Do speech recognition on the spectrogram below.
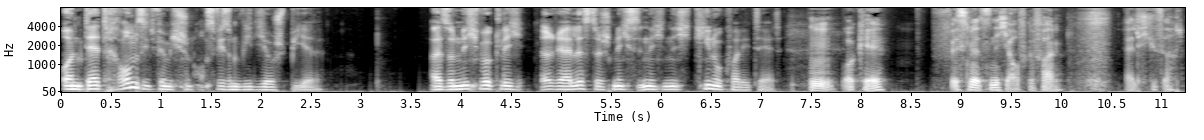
Und der Traum sieht für mich schon aus wie so ein Videospiel. Also nicht wirklich realistisch, nicht, nicht, nicht Kinoqualität. Hm, okay. Ist mir jetzt nicht aufgefallen. Ehrlich gesagt.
